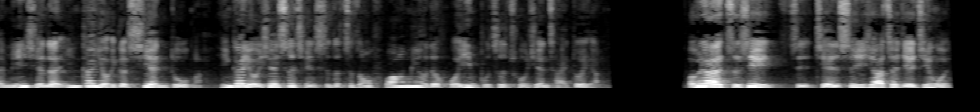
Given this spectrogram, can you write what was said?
很明显的，应该有一个限度嘛，应该有一些事情使得这种荒谬的回应不是出现才对啊。我们要来仔细检检视一下这节经文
